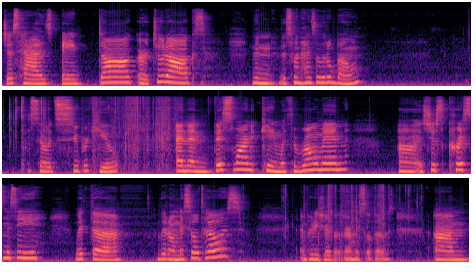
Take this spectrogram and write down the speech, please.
just has a dog or two dogs. Then this one has a little bone. So it's super cute. And then this one came with Roman. Uh, it's just Christmassy with the little mistletoes. I'm pretty sure those are mistletoes. Um,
